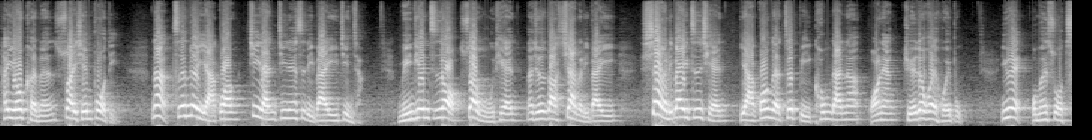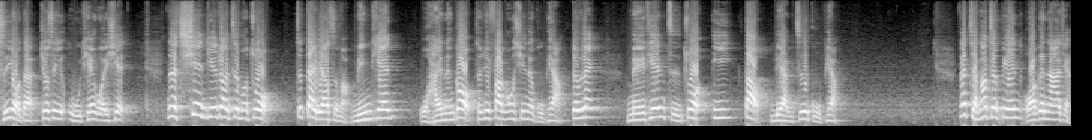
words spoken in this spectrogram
它有可能率先破底。那针对亚光，既然今天是礼拜一进场。明天之后算五天，那就是到下个礼拜一。下个礼拜一之前，亚光的这笔空单呢，王良绝对会回补，因为我们所持有的就是以五天为限。那现阶段这么做，这代表什么？明天我还能够再去放空新的股票，对不对？每天只做一到两只股票。那讲到这边，我要跟大家讲，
